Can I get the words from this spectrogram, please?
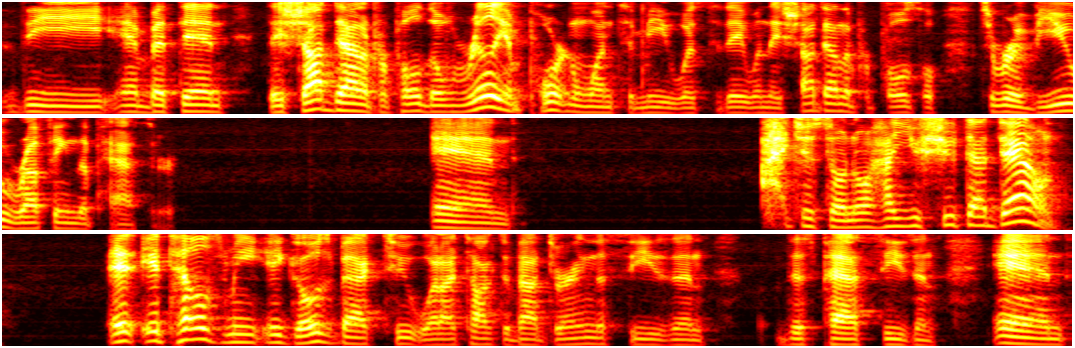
the and but then they shot down a proposal. The really important one to me was today when they shot down the proposal to review roughing the passer. And I just don't know how you shoot that down. It, it tells me it goes back to what I talked about during the season, this past season, and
